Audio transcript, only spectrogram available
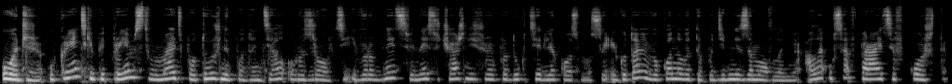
Отже, українські підприємства мають потужний потенціал у розробці і виробництві найсучаснішої продукції для космосу і готові виконувати подібні замовлення, але усе впирається в кошти.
